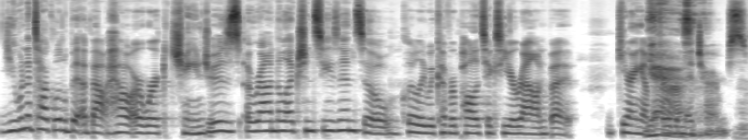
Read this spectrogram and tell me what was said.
You want to talk a little bit about how our work changes around election season? So clearly we cover politics year round, but gearing up yeah, for the midterms.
